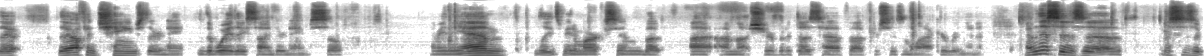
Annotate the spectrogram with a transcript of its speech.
they they often change their name, the way they signed their names. So I mean, the M leads me to Marcussen, but I, am not sure. But it does have uh, precision lacquer written in it. And this is a this is a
